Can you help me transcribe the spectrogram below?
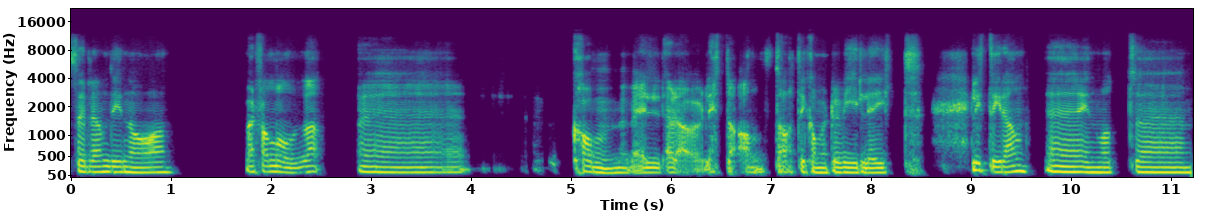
Selv om de nå, i hvert fall Molde, da eh, kommer vel Det er lett å anta at de kommer til å hvile litt, lite grann eh, inn mot eh,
